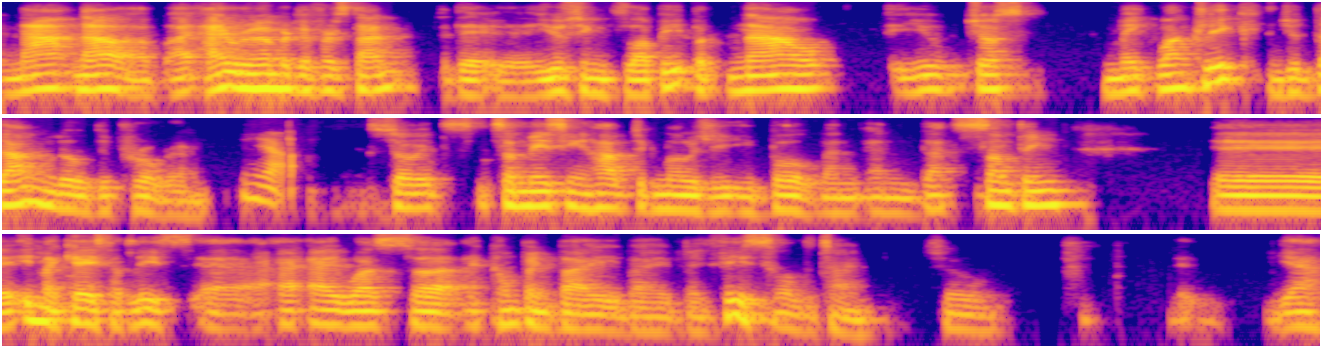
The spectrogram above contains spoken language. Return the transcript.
now now I, I remember the first time the, using floppy but now you just make one click and you download the program. Yeah so it's it's amazing how technology evolved and and that's something uh, in my case at least uh, I, I, was uh, accompanied by by by FIZZ all the time. So yeah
